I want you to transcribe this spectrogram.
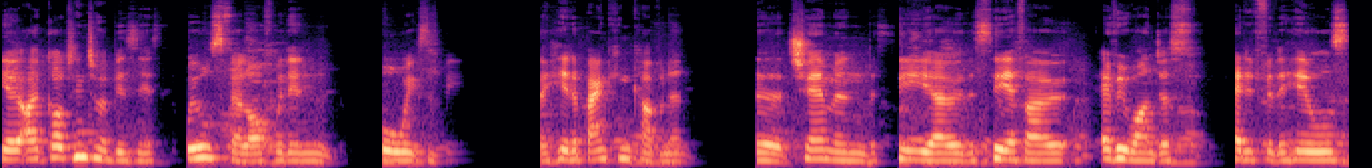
yeah, I got into a business. The wheels fell off within four weeks of being. They hit a banking covenant the chairman, the CEO, the CFO, everyone just headed for the hills.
